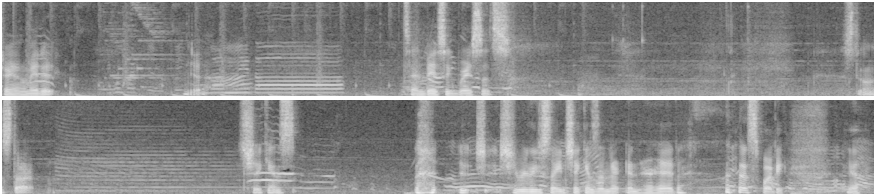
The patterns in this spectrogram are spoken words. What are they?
Chaeyoung made it. Yeah. 10 basic bracelets. Still in start. Chickens. she, she really slaying chickens in her, in her head. That's funny. Yeah.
